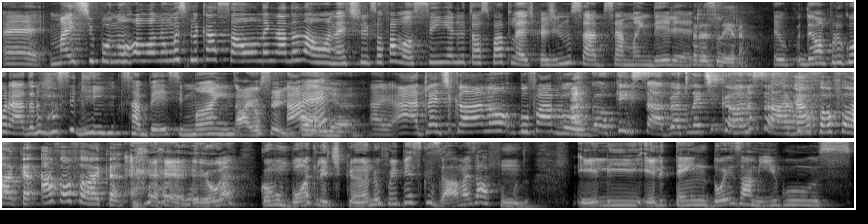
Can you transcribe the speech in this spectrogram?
É, mas, tipo, não rolou nenhuma explicação nem nada, não. A Netflix só falou, sim, ele torce pro Atlético. A gente não sabe se a mãe dele é. Brasileira. Eu dei uma procurada, não consegui saber se mãe. Ah, eu sei. Ah, é? Olha. Ah, é? Ah, atleticano, por favor. Ah, Quem sabe? O atleticano sabe. A fofoca, a fofoca. É, eu, como um bom atleticano, fui pesquisar mais a fundo. Ele, ele tem dois amigos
